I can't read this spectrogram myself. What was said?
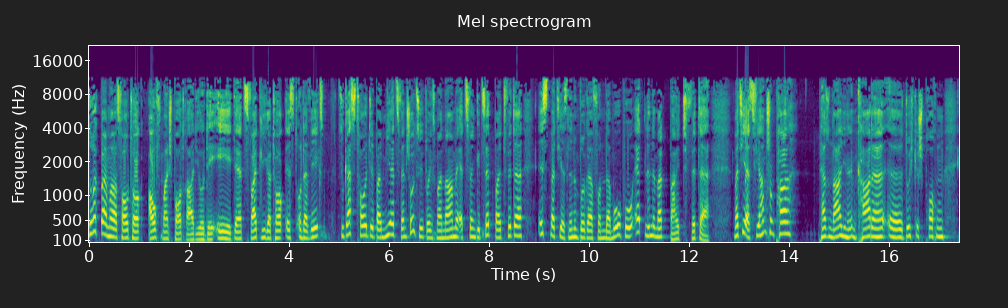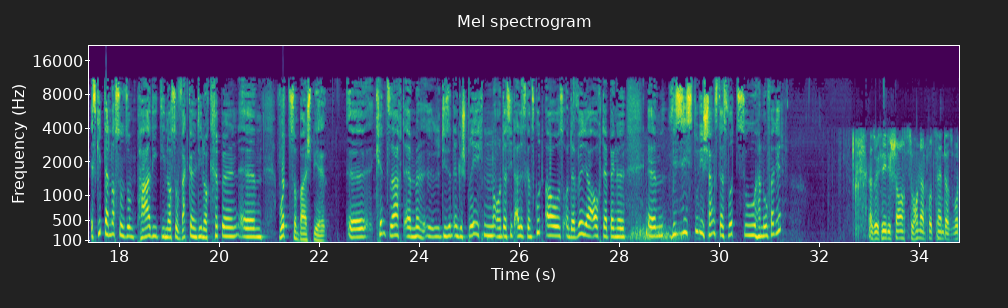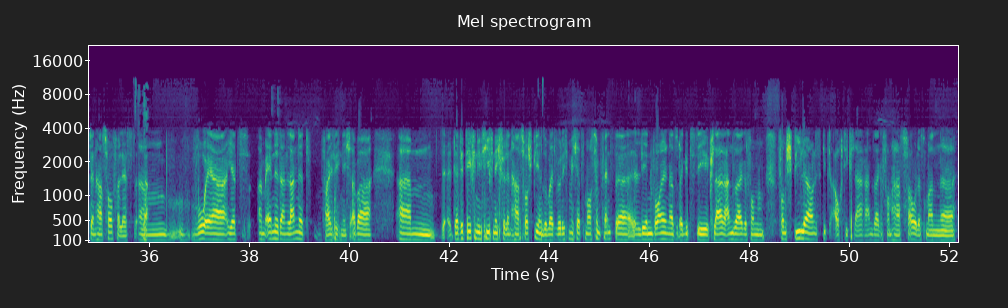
Zurück beim HSV-Talk auf meinsportradio.de. Der Zweitligatalk ist unterwegs. Zu Gast heute bei mir, Sven Schulze übrigens mein Name, at Sven GZ bei Twitter, ist Matthias Lindenbrücker von der Mopo, at Lindemat bei Twitter. Matthias, wir haben schon ein paar Personalien im Kader äh, durchgesprochen. Es gibt da noch so, so ein paar, die, die noch so wackeln, die noch kribbeln. Ähm, Wood zum Beispiel. Äh, kind sagt, ähm, die sind in Gesprächen und das sieht alles ganz gut aus und er will ja auch, der Bengel. Ähm, wie siehst du die Chance, dass Wood zu Hannover geht? Also ich sehe die Chance zu 100 Prozent, dass Wood den HSV verlässt. Ja. Ähm, wo er jetzt am Ende dann landet, weiß ich nicht. Aber ähm, der wird definitiv nicht für den HSV spielen. Soweit würde ich mich jetzt mal aus dem Fenster lehnen wollen. Also da gibt es die klare Ansage vom, vom Spieler und es gibt auch die klare Ansage vom HSV, dass man äh,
